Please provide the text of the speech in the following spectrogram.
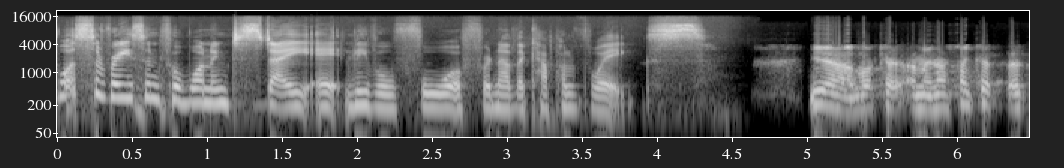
what's the reason for wanting to stay at level four for another couple of weeks? Yeah, look, I mean, I think at, at,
